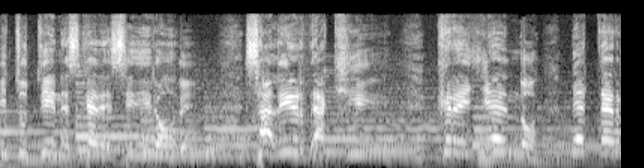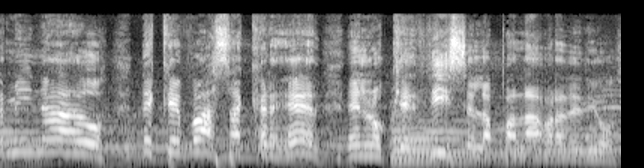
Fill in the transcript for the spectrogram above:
y tú tienes que decidir hoy salir de aquí creyendo, determinado de que vas a creer en lo que dice la palabra de Dios.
